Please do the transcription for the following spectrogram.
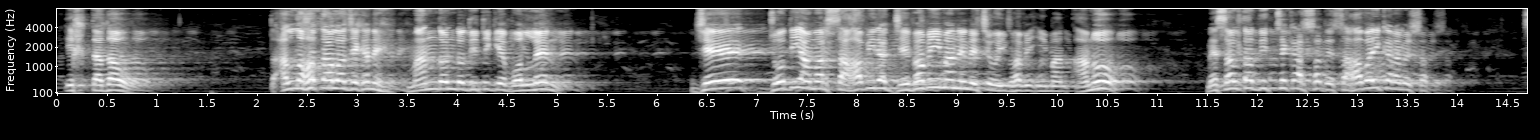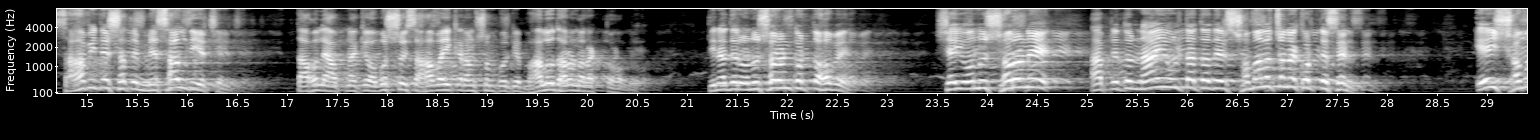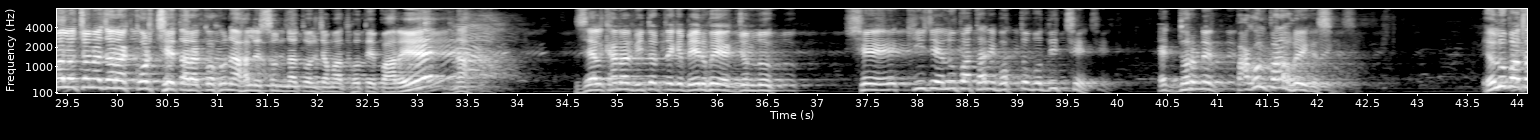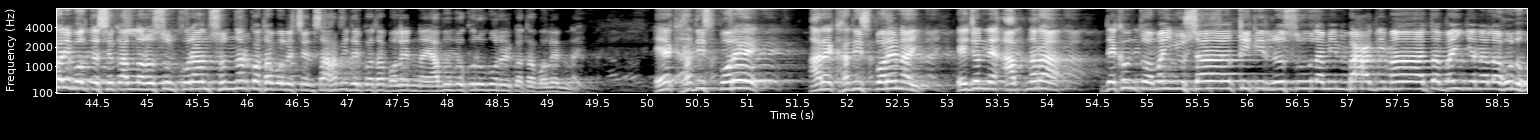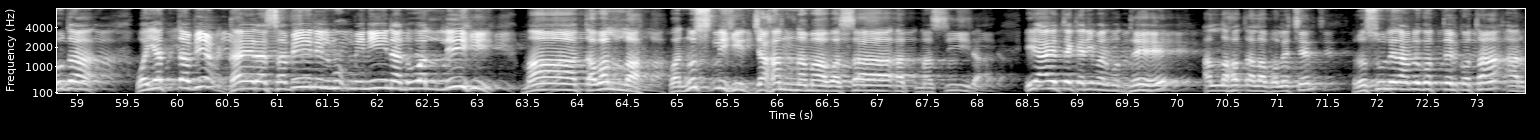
ইহতাদাও তো আল্লাহ তাআলা যেখানে মানদণ্ড দিতে গিয়ে বললেন যে যদি আমার সাহাবিরা যেভাবে ইমান এনেছে, ওইভাবে ইমান আনো। মেসালটা দিচ্ছে কার সাথে? সাহাবাই কারামের সাথে। সাহাবীদের সাথে মেসাল দিয়েছেন। তাহলে আপনাকে অবশ্যই সাহাবাই কারাম সম্পর্কে ভালো ধারণা রাখতে হবে। তিনাদের অনুসরণ করতে হবে। সেই অনুসরণে আপনি তো নাই উল্টা তাদের সমালোচনা করতেছেন। এই সমালোচনা যারা করছে, তারা কখনো আহলে সুন্নাতল জামাত হতে পারে না। জেলখানার ভিতর থেকে বের হয়ে একজন লোক, সে কি যে এলুপাথারি বক্তব্য দিচ্ছে, এক ধরনের পাগল পাড়া হয়ে গেছে। এলুপাথারি বলতেছে আল্লাহ রসুল কোরআন সুন্নার কথা বলেছেন, সাহাবিদের কথা বলেন নাই, আবু বকর উমরের কথা বলেন নাই। এক হাদিস পরে, আরেক হাদিস পরে নাই। এই জন্য আপনারা দেখুন তো, মাইয়ুশাকিকির রসুল মিন বাদি মা তাবায়্যানা লাহুল হুদা। সাবিলিল মুমিনিনা নুওয়াল্লিহি মা তাওয়াল্লা ওয়া নুসলিহি জাহান্নামা ওয়া সাআত মাসীরা এই আয়াতে কারিমার মধ্যে আল্লাহ তাআলা বলেছেন, রসুলের আনুগত্যের কথা আর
